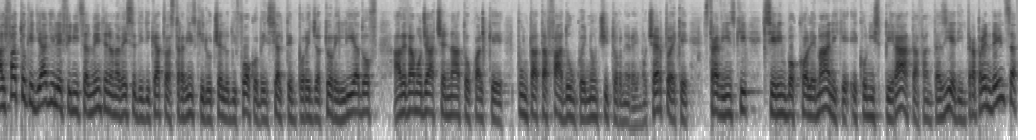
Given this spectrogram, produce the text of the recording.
Al fatto che Diaghilev inizialmente non avesse dedicato a Stravinsky l'uccello di fuoco, bensì al temporeggiatore Liadov, avevamo già accennato qualche puntata fa, dunque non ci torneremo. Certo è che Stravinsky si rimboccò le maniche e con ispirata fantasia ed intraprendenza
